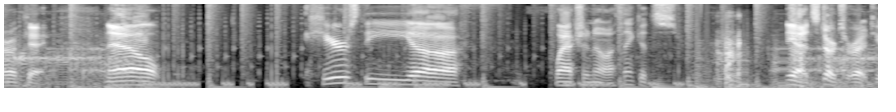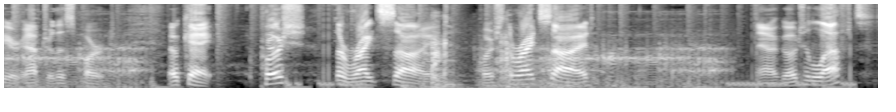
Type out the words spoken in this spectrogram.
Okay. Now, here's the, uh, well, actually, no, I think it's, yeah, it starts right here after this part. Okay, push the right side. Push the right side. Now go to the left.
